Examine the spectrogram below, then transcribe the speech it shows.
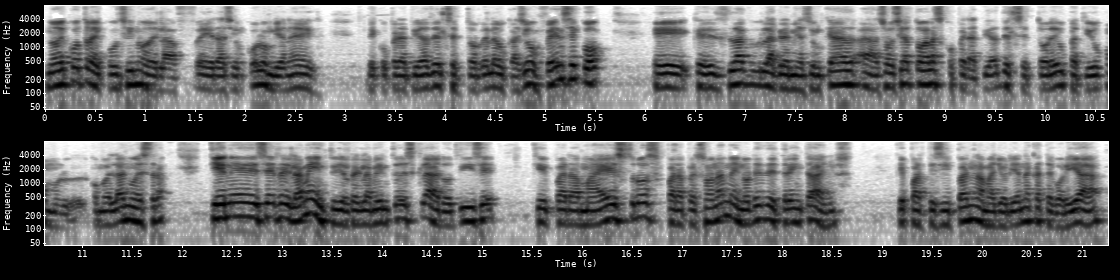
no de Contradecon, sino de la Federación Colombiana de, Cooperativas del Sector de la Educación, FENSECO, eh, que es la, la gremiación que asocia a todas las cooperativas del sector educativo como, como es la nuestra, tiene ese reglamento y el reglamento es claro, dice que para maestros, para personas menores de 30 años, que participan, la mayoría en la categoría A,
